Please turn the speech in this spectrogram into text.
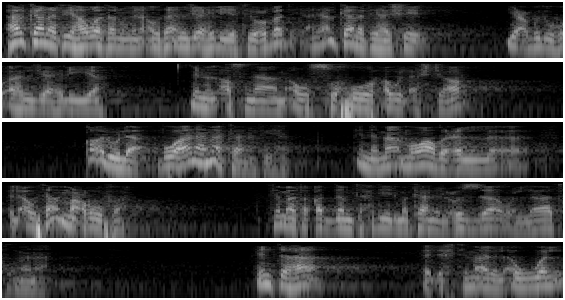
هل كان فيها وثن من أوثان الجاهلية يعبد يعني هل كان فيها شيء يعبده أهل الجاهلية من الأصنام أو الصخور أو الأشجار؟ قالوا لا. بوانة ما كان فيها. إنما مواضع الأوثان معروفة. كما تقدم تحديد مكان العزى واللات ومناه انتهى الاحتمال الأول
